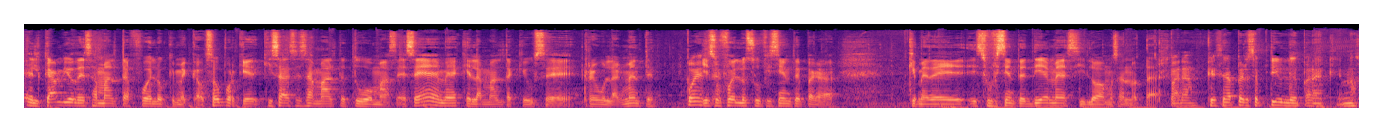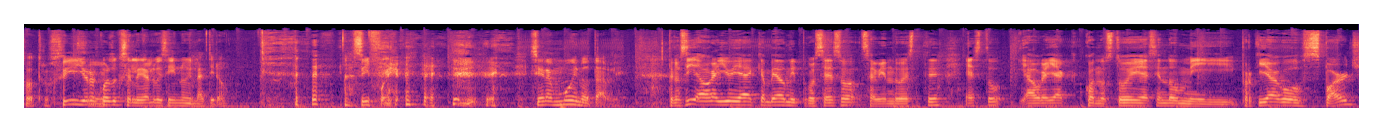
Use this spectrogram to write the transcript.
el cambio de esa malta fue lo que me causó, porque quizás esa malta tuvo más SM que la malta que usé regularmente. Puede y eso fue lo suficiente para que me dé suficiente DMS y lo vamos a notar. para que sea perceptible para que nosotros. Sí, yo recuerdo que se le dio al vecino y la tiró. Así fue. sí, era muy notable. Pero sí, ahora yo ya he cambiado mi proceso sabiendo este, esto. Y ahora ya cuando estoy haciendo mi... Porque yo hago sparge.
